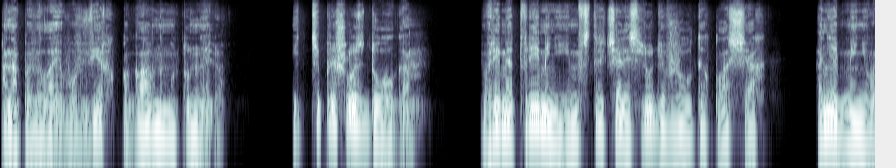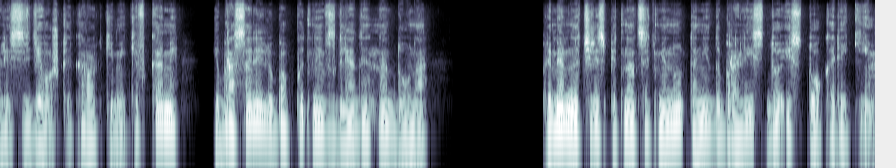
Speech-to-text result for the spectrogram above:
Она повела его вверх по главному туннелю. Идти пришлось долго. Время от времени им встречались люди в желтых плащах. Они обменивались с девушкой короткими кивками и бросали любопытные взгляды на Дуна. Примерно через 15 минут они добрались до истока реки.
